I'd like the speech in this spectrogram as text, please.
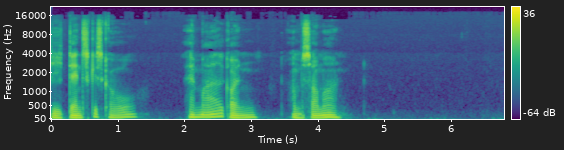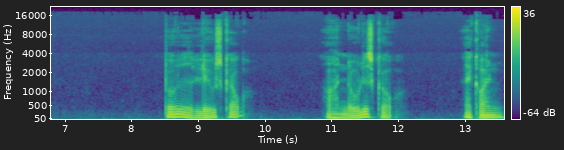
De danske skove er meget grønne om sommeren. Både løvskov og nåleskov er grønne.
